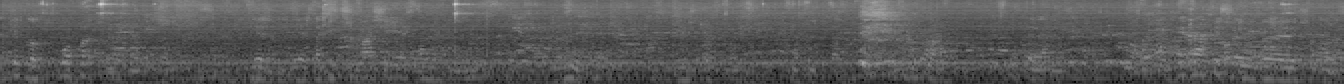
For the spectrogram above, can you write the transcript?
takiego chłopa, wiesz, wiesz, taki przy masie jest tam. No, tyle. Dwie zapiszy w Szanowem.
